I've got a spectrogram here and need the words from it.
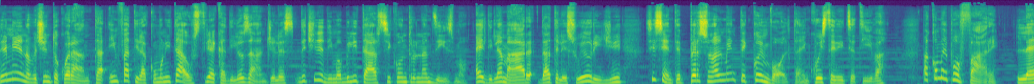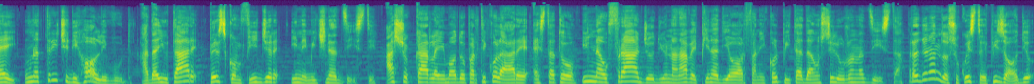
Nel 1940, infatti, la comunità austriaca di Los Angeles decide di mobilitarsi contro il nazismo. Eddie Lamar, date le sue origini, si sente personalmente coinvolta in questa iniziativa. Ma come può fare lei, un'attrice di Hollywood, ad aiutare per sconfiggere i nemici nazisti. A scioccarla in modo particolare è stato il naufragio di una nave piena di orfani colpita da un siluro nazista. Ragionando su questo episodio,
